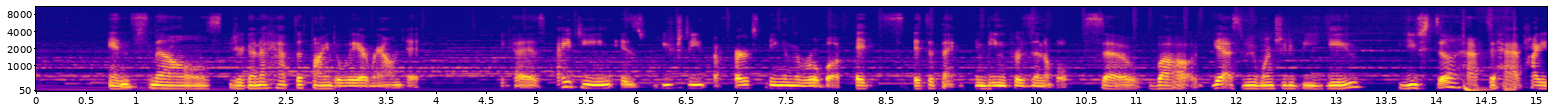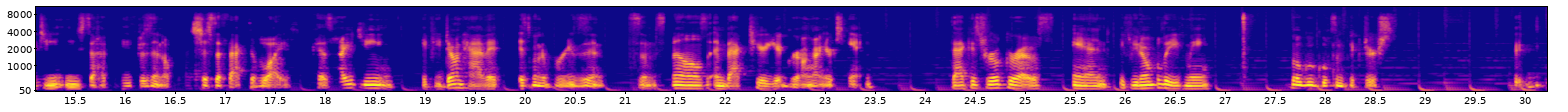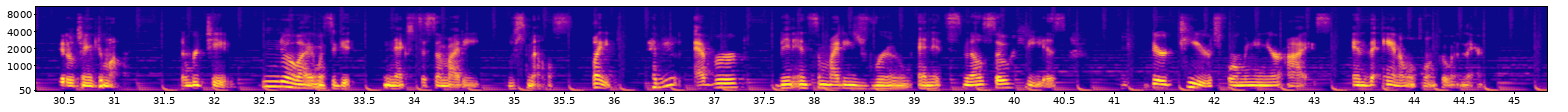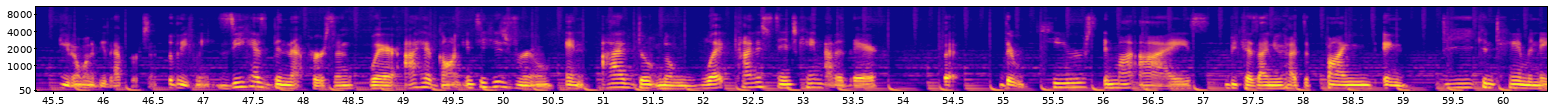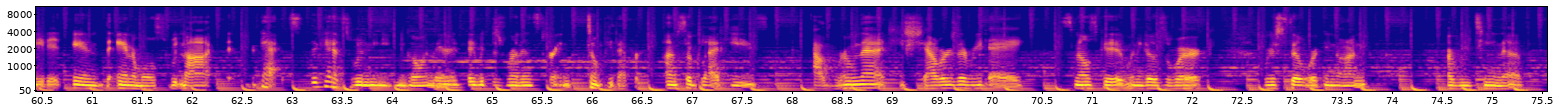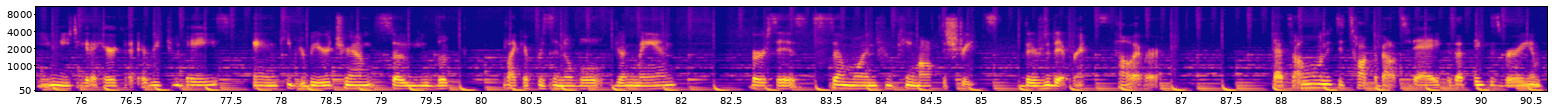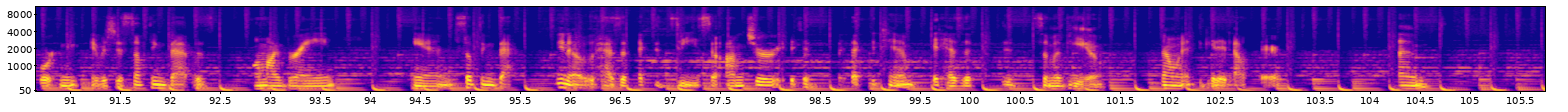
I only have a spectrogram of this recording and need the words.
and smells. You're going to have to find a way around it because hygiene is usually the first thing in the rule book. It's it's a thing in being presentable. So while yes, we want you to be you, you still have to have hygiene. You still have to be presentable. It's just a fact of life because hygiene, if you don't have it, is going to in some smells and bacteria growing on your skin. That gets real gross. And if you don't believe me, go Google some pictures. It'll change your mind. Number two, nobody wants to get next to somebody who smells. Like, have you ever been in somebody's room and it smells so hideous there are tears forming in your eyes, and the animals won't go in there. You don't want to be that person. Believe me, Z has been that person where I have gone into his room and I don't know what kind of stench came out of there, but there were tears in my eyes because I knew how to find and decontaminate it. And the animals would not, the cats, the cats wouldn't even go in there. They would just run and scream. Don't be that person. I'm so glad he's outgrown that. He showers every day, smells good when he goes to work. We're still working on a routine of you need to get a haircut every two days and keep your beard trimmed so you look like a presentable young man versus someone who came off the streets. There's a difference. However, that's all I wanted to talk about today because I think it's very important. It was just something that was on my brain and something that, you know, has affected Z. So I'm sure if it affected him. It has affected some of you. I wanted to get it out there. Um,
